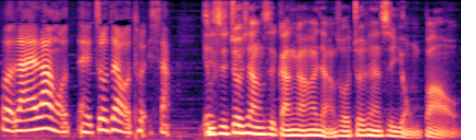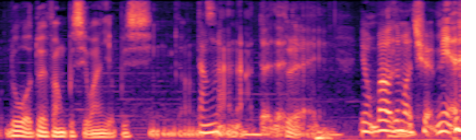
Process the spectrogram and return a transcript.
或者来让我哎坐在我腿上。其实就像是刚刚他讲说，就算是拥抱，如果对方不喜欢也不行，这样。当然啦，对对对。拥抱这么全面，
